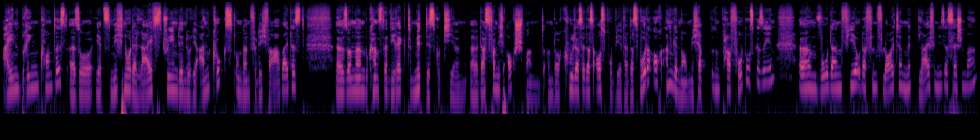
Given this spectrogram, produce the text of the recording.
einbringen konntest. Also jetzt nicht nur der Livestream, den du dir anguckst und dann für dich verarbeitest, äh, sondern du kannst da direkt mitdiskutieren. Äh, das fand ich auch spannend und auch cool, dass er das ausprobiert hat. Das wurde auch angenommen. Ich habe ein paar Fotos gesehen, ähm, wo dann vier oder fünf Leute mit live in dieser Session waren.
